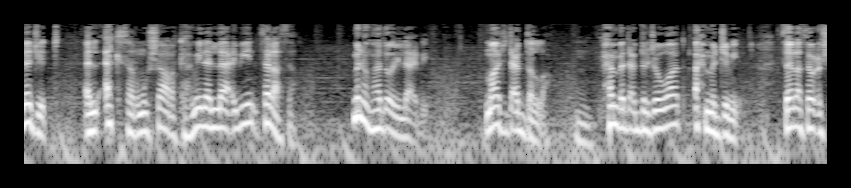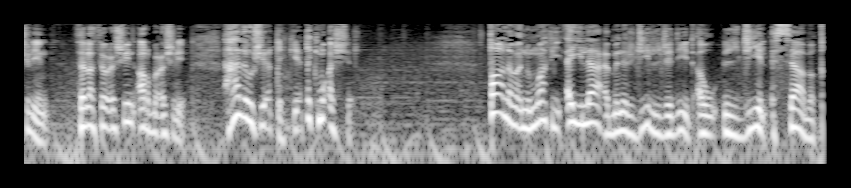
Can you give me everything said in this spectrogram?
نجد الأكثر مشاركة من اللاعبين ثلاثة. منهم هذول اللاعبين. ماجد عبد الله محمد عبد الجواد أحمد جميل. 23 23 24 هذا وش يعطيك؟ يعطيك مؤشر. طالما أنه ما في أي لاعب من الجيل الجديد أو الجيل السابق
